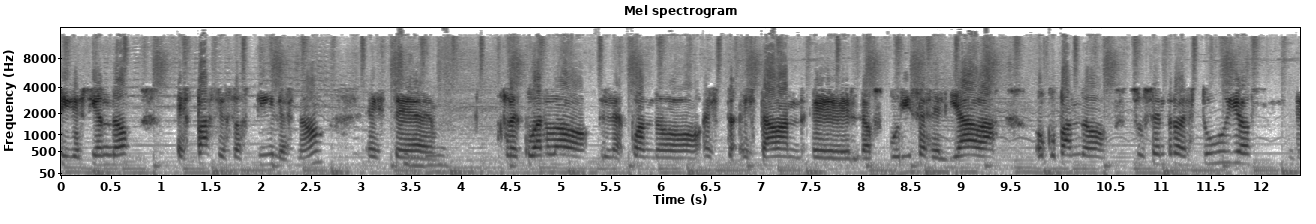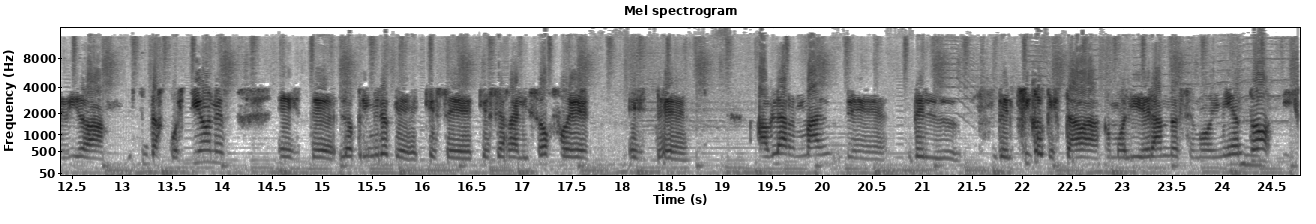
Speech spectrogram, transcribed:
Sigue siendo espacios hostiles, ¿no? Este, recuerdo cuando estaban eh, los purices del IABA ocupando su centro de estudios debido a distintas cuestiones. Este, lo primero que, que, se, que se realizó fue este, hablar mal de, del, del chico que estaba como liderando ese movimiento mm. y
